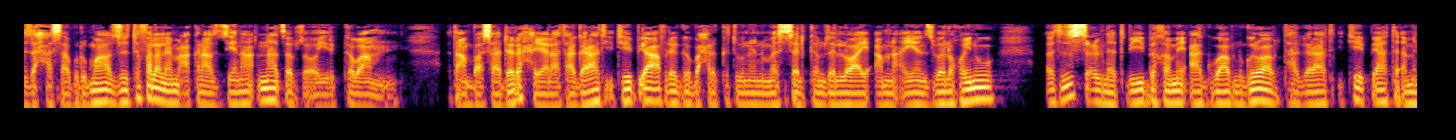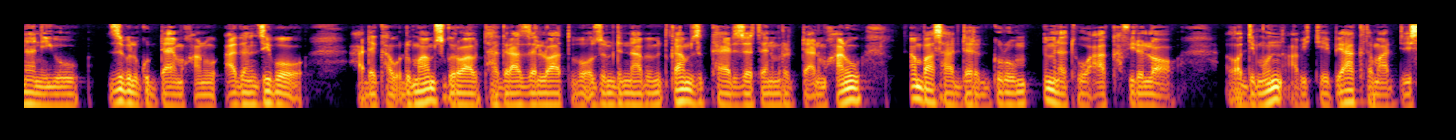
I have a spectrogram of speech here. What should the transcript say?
እዚ ሓሳቡ ድማ ዝተፈላለያ ማዕከናት ዜና እናፀብፀኦ ይርከባ። እቲ ኣምባሳደር ሓያላት ሃገራት ኢትዮጵያ ኣፍደገ ባሕሪ ክትውንን መሰል ከምዘለዋ ይኣምና እየን ዝበለ ኮይኑ እቲ ዝስዕብ ነጥቢ ብኸመይ ኣግባብ ንጎረባብቲ ሃገራት ኢትዮጵያ ተእምነን እዩ ዝብል ጉዳይ ምዃኑ ኣገንዚቡ። ሓደ ካብኡ ድማ ምስ ጎረባብቲ ሃገራት ዘለዋ ጥቡቕ ዝምድና ብምጥቃም ዝካየድ ዘተ ንምርዳእ ንምዃኑ ኣምባሳደር ግሩም እምነቱ ኣካፊሉ ኣሎ። ኣቐዲሙ'ውን ኣብ ኢትዮጵያ ከተማ ኣዲስ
